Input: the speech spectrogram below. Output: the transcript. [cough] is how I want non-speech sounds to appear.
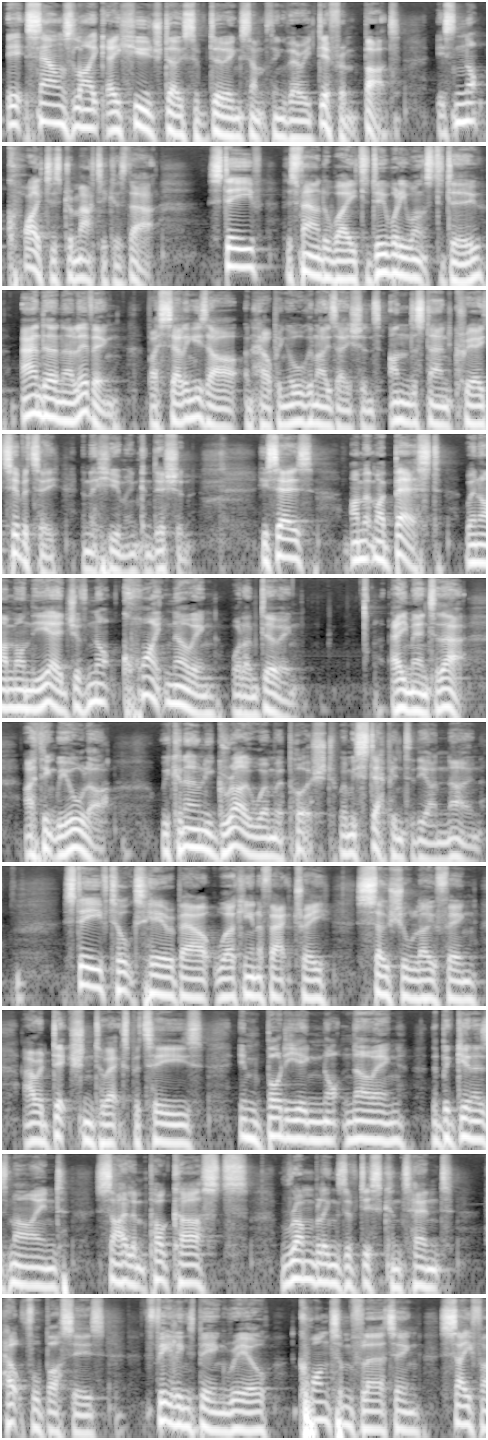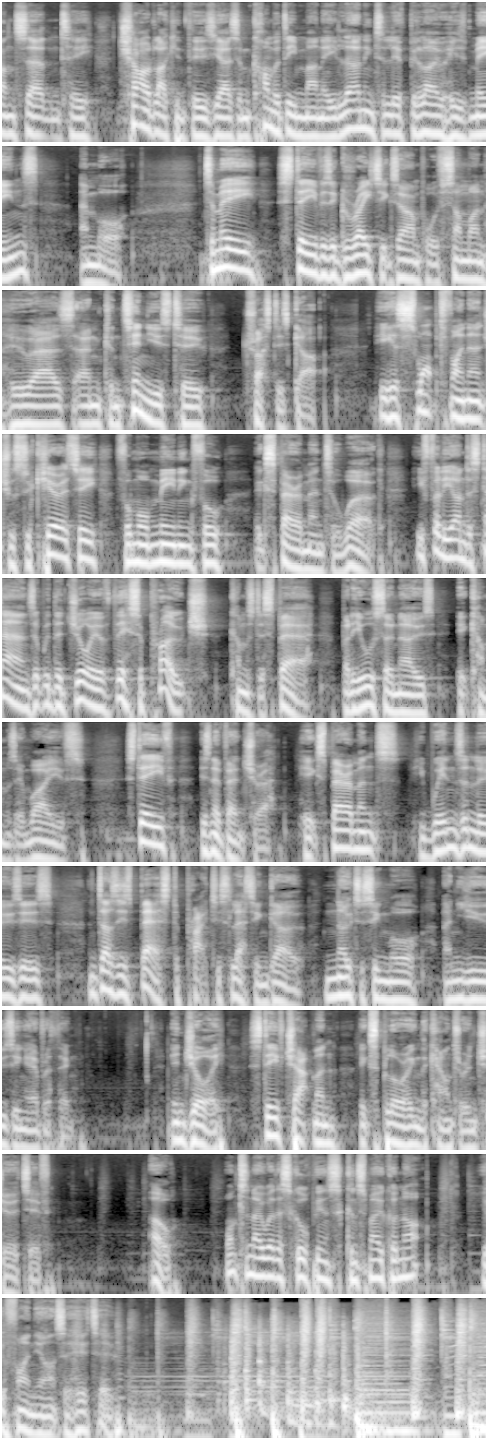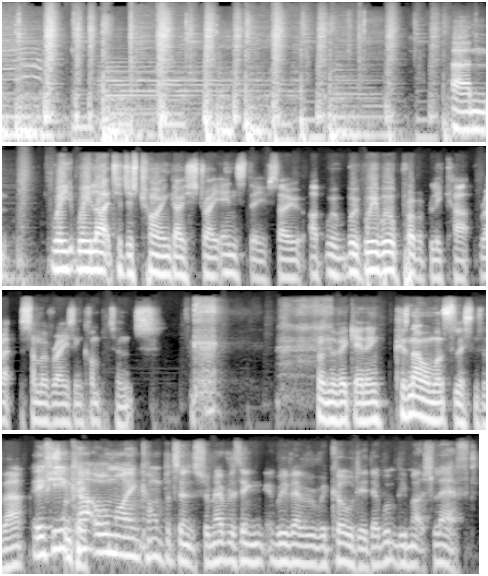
It sounds like a huge dose of doing something very different, but it's not quite as dramatic as that. Steve has found a way to do what he wants to do and earn a living by selling his art and helping organisations understand creativity and the human condition. He says, I'm at my best when I'm on the edge of not quite knowing what I'm doing. Amen to that. I think we all are. We can only grow when we're pushed, when we step into the unknown. Steve talks here about working in a factory, social loafing, our addiction to expertise, embodying not knowing, the beginner's mind, silent podcasts, rumblings of discontent, helpful bosses, feelings being real, quantum flirting, safe uncertainty, childlike enthusiasm, comedy money, learning to live below his means, and more. To me, Steve is a great example of someone who has and continues to trust his gut. He has swapped financial security for more meaningful, experimental work. He fully understands that with the joy of this approach comes despair, but he also knows it comes in waves. Steve is an adventurer. He experiments, he wins and loses, and does his best to practice letting go, noticing more, and using everything. Enjoy Steve Chapman exploring the counterintuitive. Oh, want to know whether scorpions can smoke or not? You'll find the answer here too. Um, we we like to just try and go straight in, Steve. So uh, we, we, we will probably cut some of Ray's incompetence [laughs] from the beginning because no one wants to listen to that. If you cut all my incompetence from everything we've ever recorded, there wouldn't be much left.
